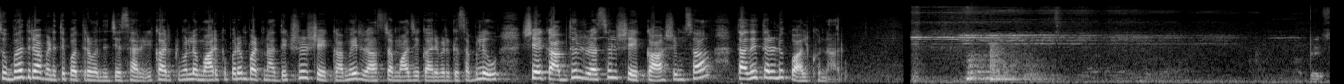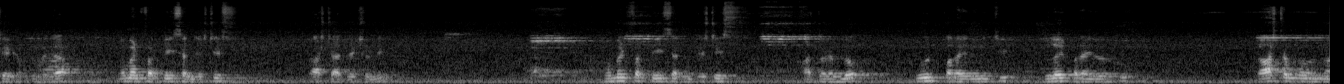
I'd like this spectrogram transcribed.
సుభద్ర వినతి పత్రం అందజేశారు. ఈ కార్యక్రమంలో మార్కపురం పట్టణ అధ్యక్షుడు షేక్ అమీర్ రాష్ట్ర మాజీ కార్యవర్గ సభ్యులు షేక్ అబ్దుల్ రసూల్ షేక్ కాషింసా తదితరులు పాల్గొన్నారు. పేరు Sheikh Abdul for peace and justice రాష్ట్ర అధ్యక్షుడిని. ఫర్ పీస్ అండ్ జస్టిస్ ఆధ్వర్యంలో జూన్ పదహైదు నుంచి జూలై పదహైదు వరకు రాష్ట్రంలో ఉన్న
